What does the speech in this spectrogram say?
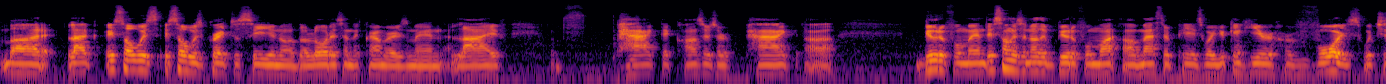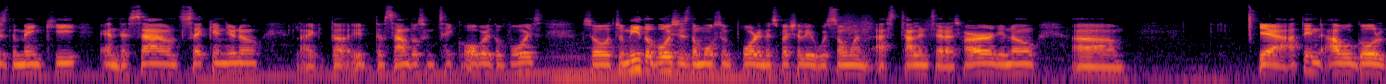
But like it's always it's always great to see you know Dolores and the Cranberries man live, packed. The concerts are packed. Uh, beautiful man. This song is another beautiful ma uh, masterpiece where you can hear her voice, which is the main key, and the sound second. You know, like the it, the sound doesn't take over the voice. So to me the voice is the most important especially with someone as talented as her you know? Um, yeah i think i will go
